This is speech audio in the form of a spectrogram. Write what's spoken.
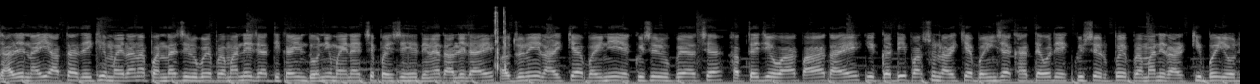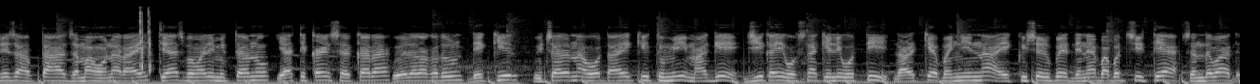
झाले नाही. आता देखील महिलांना पंधराशे रुपये प्रमाणे या ठिकाणी दोन्ही महिन्याचे पैसे हे देण्यात आलेले आहे. अजूनही लाडक्या बहिणी एकवीसशे रुपयाच्या हप्त्याची वाट पाहत आहे की कधीपासून लाडक्या बहिणीच्या खात्यावर एकवीसशे रुपये प्रमाणे लाडकी बहीण योजनेचा हप्ता हा जमा होणार आहे. त्याचप्रमाणे मित्रांनो या ठिकाणी सरकार विरोधकाकडून देखील विचारणा होत आहे की तुम्ही मागे जी काही घोषणा केली होती लाडक्या बहिणींना एकवीसशे रुपये देण्याबाबतची त्या संदर्भात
